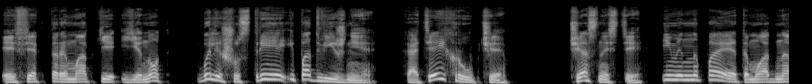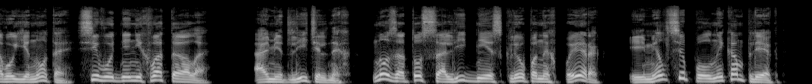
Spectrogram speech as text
эффекторы матки енот были шустрее и подвижнее, хотя и хрупче. В частности, именно поэтому одного енота сегодня не хватало, а медлительных, но зато солиднее склепанных пэрок имелся полный комплект.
